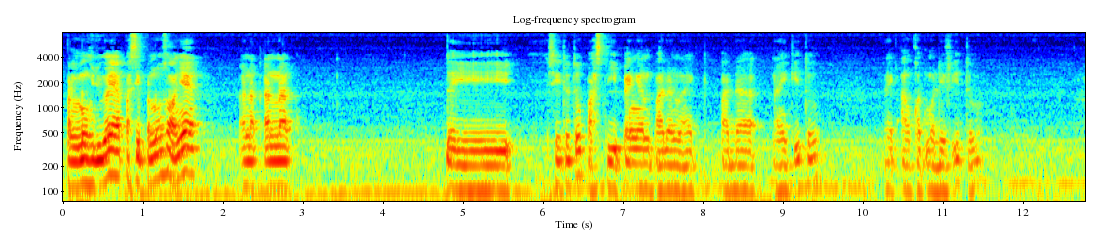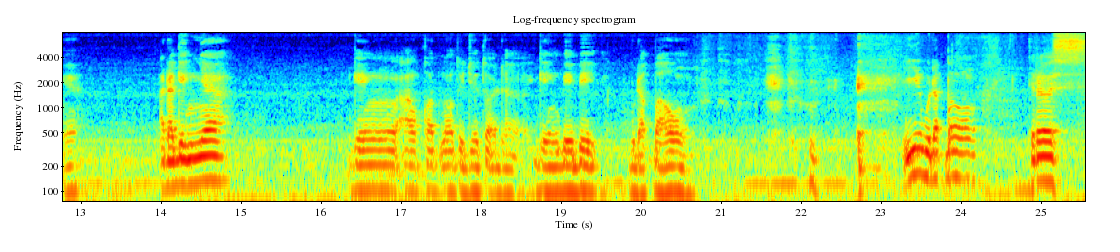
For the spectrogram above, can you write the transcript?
penuh juga ya pasti penuh. Soalnya anak-anak dari situ tuh pasti pengen pada naik pada naik itu naik angkot modif itu. Ya. Ada gengnya. Geng angkot 07 itu ada geng BB budak baung iya budak baung terus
